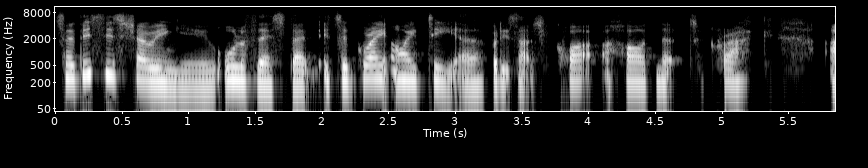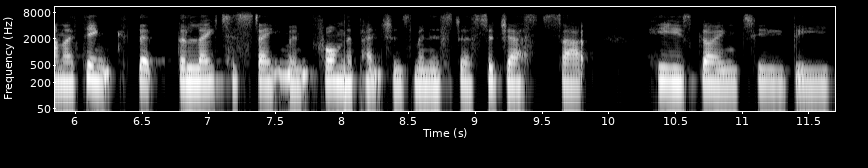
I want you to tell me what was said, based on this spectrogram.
So this is showing you all of this that it's a great idea, but it's actually quite a hard nut to crack. And I think that the latest statement from the pensions minister suggests that he's going to be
